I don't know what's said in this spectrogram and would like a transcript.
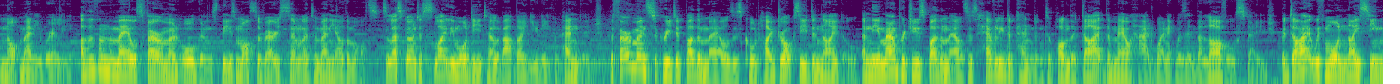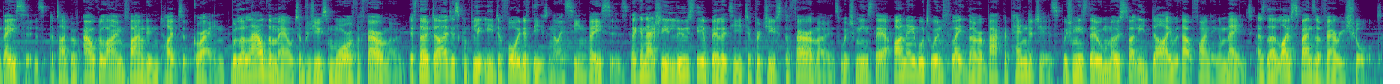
not many really. Other than the male's pheromone organs, these moths are very similar to many other moths, so let's go into slightly more detail about their unique appendage. The pheromone secreted by the males is called hydroxydanaidal, and the amount produced by the males is heavily dependent upon the diet the male had when it was in the larval stage. A diet with more lysine bases, a type of alkaline found in types of grain, will allow the male to produce more of the pheromone. If their diet is completely devoid of these lysine bases, they can actually lose the ability to produce the pheromones, which means they are unable to inflate their back appendages, which means they will most likely die without finding a mate, as their lifespans are very short.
